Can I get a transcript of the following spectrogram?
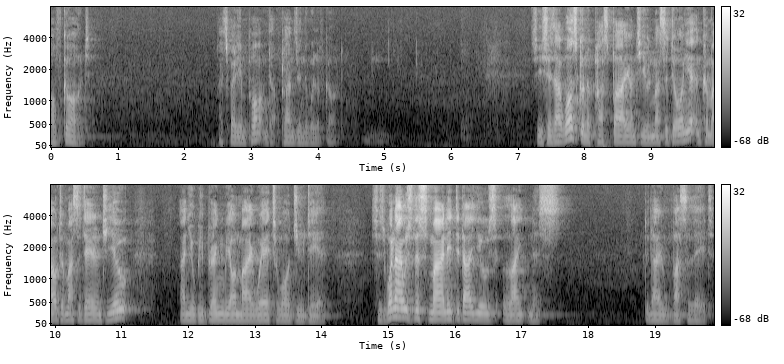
of God. That's very important, that plans in the will of God. So he says, I was going to pass by unto you in Macedonia and come out of Macedonia unto you, and you'll be bringing me on my way toward Judea. He says, When I was this minded, did I use lightness? Did I vacillate?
